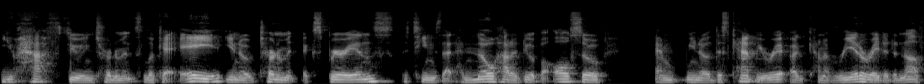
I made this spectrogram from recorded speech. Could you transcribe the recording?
you have to in tournaments look at a you know tournament experience the teams that know how to do it but also and you know this can't be re- uh, kind of reiterated enough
